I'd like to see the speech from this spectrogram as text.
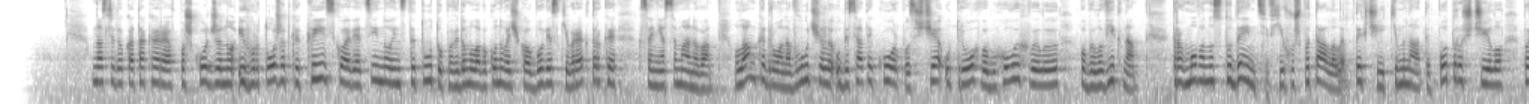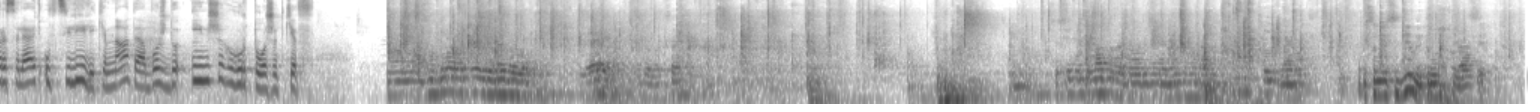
Внаслідок атаки РФ пошкоджено і гуртожитки Київського авіаційного інституту. Повідомила виконувачка обов'язків ректорки Ксенія Семенова. Уламки дрона влучили у 10-й корпус. Ще у трьох вибуховою хвилею побило вікна. Травмовано студентів. Їх ушпиталили. Тих, чиї кімнати потрощило, переселяють у вцілілі кімнати або ж до інших гуртожитків. Двері, Сусідню кімнату вибили двері, вибили там. Тут двері. Ви собі сиділи і трошки.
